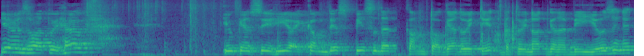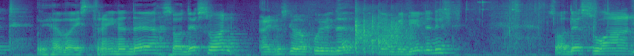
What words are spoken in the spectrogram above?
Here's what we have. You can see here I come this piece that come together with it, but we're not gonna be using it. We have a strainer there, so this one I just gonna put it there, gonna be needing it. So this one,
